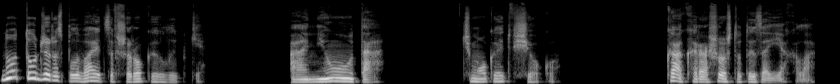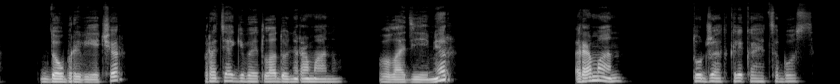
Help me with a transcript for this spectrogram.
но тут же расплывается в широкой улыбке. «Анюта!» — чмокает в щеку. «Как хорошо, что ты заехала. Добрый вечер!» — протягивает ладонь Роману. «Владимир?» «Роман!» Тут же откликается босс.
